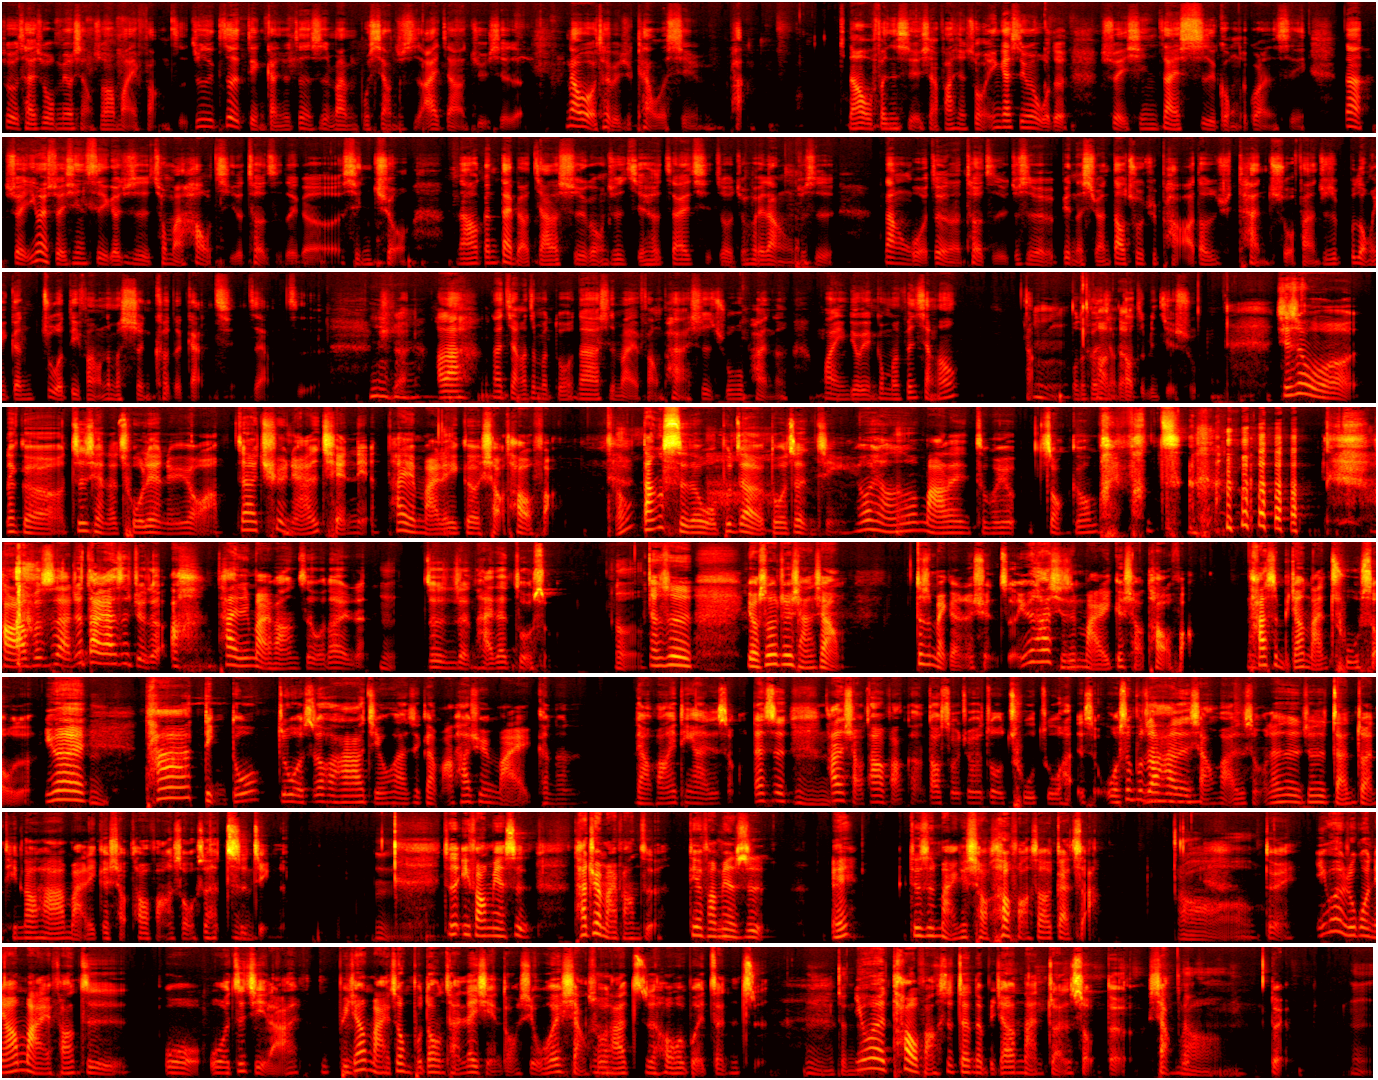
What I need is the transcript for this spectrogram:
所以我才说没有想说要买房子，就是这点感觉真的是蛮不像就是爱家的巨蟹的。那我有特别去看我的星盘。然后我分析一下，发现说应该是因为我的水星在四宫的关系。那水因为水星是一个就是充满好奇的特质的一个星球，然后跟代表家的四宫就是结合在一起之后，就会让就是让我这个人的特质就是变得喜欢到处去跑啊，到处去探索，反正就是不容易跟住的地方有那么深刻的感情，这样子。是的，嗯、好啦，那讲了这么多，大家是买房派还是租屋派呢？欢迎留言跟我们分享哦。好，嗯，我的分享到这边结束。其实我那个之前的初恋女友啊，在去年还是前年，她也买了一个小套房。哦，当时的我不知道有多震惊，因为我想说，妈的，怎么有总给我买房子？好啦，不是啊，就大概是觉得啊，他已经买房子，我到底人，嗯，就是人还在做什么？嗯，但是有时候就想想，这是每个人的选择，因为他其实买了一个小套房，嗯、他是比较难出手的，因为他顶多如果之后他要结婚还是干嘛，他去买可能两房一厅还是什么，但是他的小套房可能到时候就会做出租还是什么，我是不知道他的想法是什么，但是就是辗转听到他买了一个小套房的时候，我是很吃惊的。嗯，就是一方面是他居然买房子，第二方面是。哎，就是买一个小套房是要干啥？哦，对，因为如果你要买房子，我我自己啦，比较买这种不动产类型的东西，我会想说它之后会不会增值。嗯，真。的，因为套房是真的比较难转手的项目。对，嗯，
